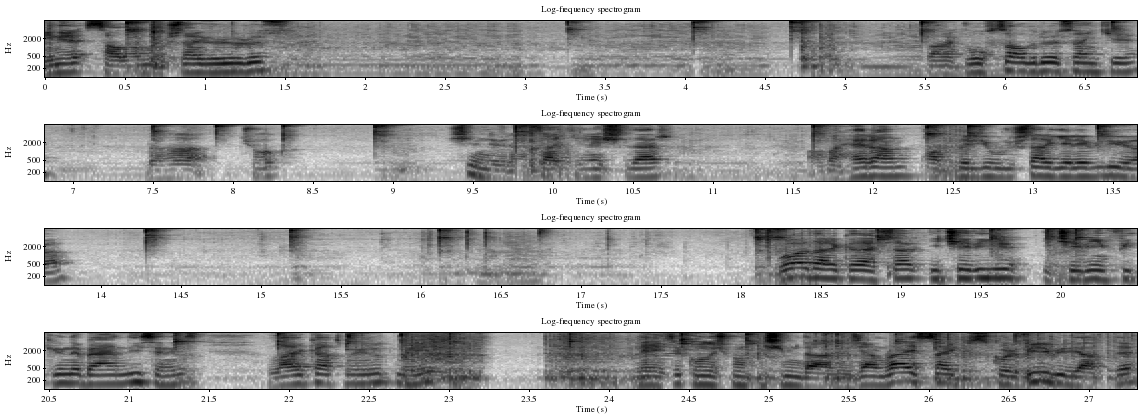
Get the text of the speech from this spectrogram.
Yine sağlam vuruşlar görüyoruz. Dark Wolf saldırıyor sanki. Daha çok. Şimdi biraz sakinleştiler. Ama her an patlayıcı vuruşlar gelebiliyor. Bu arada arkadaşlar içeriği, içeriğin fikrini beğendiyseniz like atmayı unutmayın. Neyse konuşmama şimdi devam edeceğim. Rise Striker skoru 1-1 yaptı.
